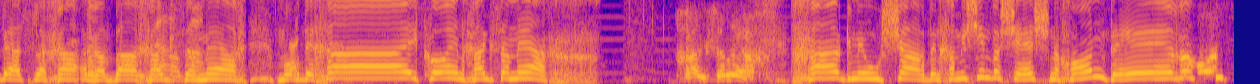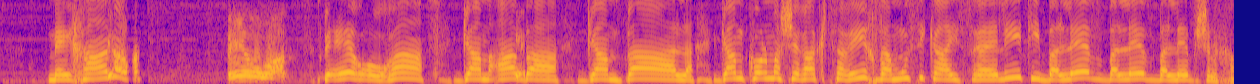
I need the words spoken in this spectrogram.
בהצלחה רבה, חג שמח. מרדכי כהן, חג שמח. חג שמח. חג מאושר, בן 56, נכון? באר... נכון. מהיכן? באר אורה. באר אורה, גם אבא, גם בעל, גם כל מה שרק צריך, והמוסיקה הישראלית היא בלב, בלב, בלב שלך.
